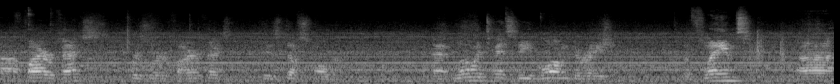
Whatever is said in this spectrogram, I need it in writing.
uh, fire effects, first order fire effects, is duff smoldering. That low intensity, long duration. The flames, uh,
